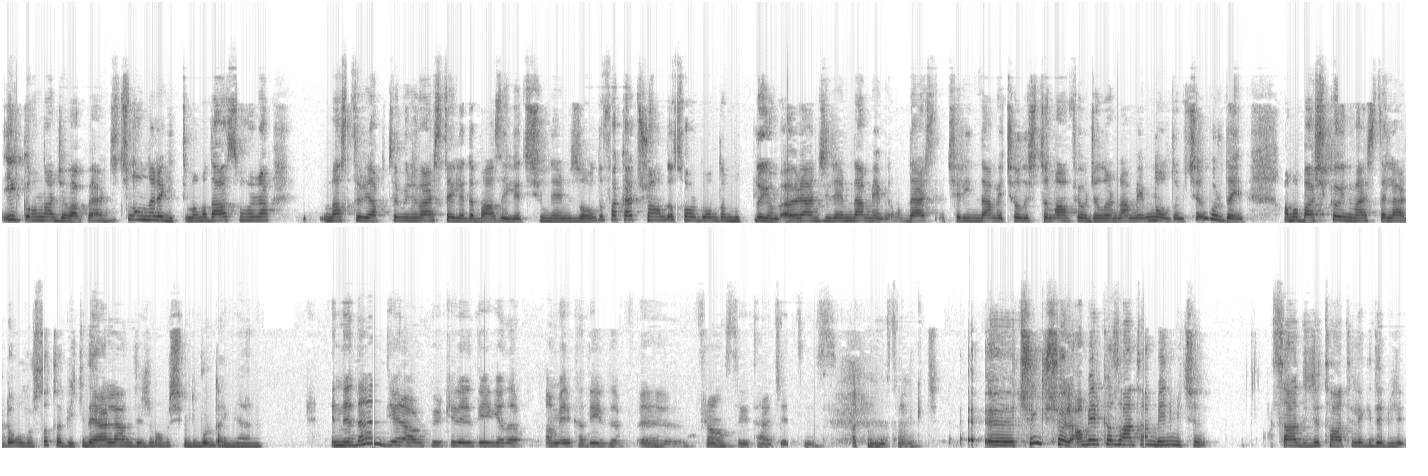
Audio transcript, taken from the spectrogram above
ilk onlar cevap verdiği için onlara gittim ama daha sonra master yaptığım üniversiteyle de bazı iletişimlerimiz oldu. Fakat şu anda Sorbonne'da mutluyum. Öğrencilerimden memnunum. Ders içeriğinden ve çalıştığım amfi hocalarından memnun olduğum için buradayım. Ama başka üniversitelerde olursa tabii ki değerlendiririm ama şimdi buradayım yani. E neden diğer Avrupa ülkeleri değil ya da Amerika değil de e, Fransa'yı tercih ettiniz akademisyenlik için? E, çünkü şöyle Amerika zaten benim için sadece tatile gidebile,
